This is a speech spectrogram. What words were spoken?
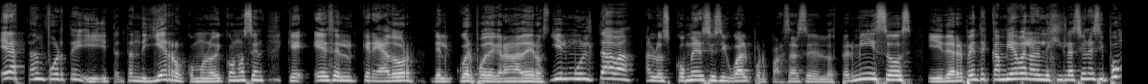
Era tan fuerte y, y tan de hierro como lo hoy conocen que es el creador del cuerpo de granaderos. Y él multaba a los comercios igual por pasarse los permisos y de repente cambiaba las legislaciones y ¡pum!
